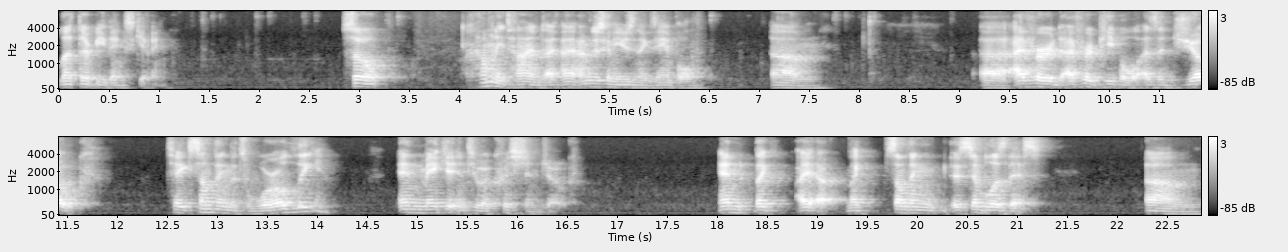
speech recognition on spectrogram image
let there be thanksgiving. So how many times I, I, i'm just going to use an example um, uh, I've heard I've heard people as a joke take something that's worldly and make it into a Christian joke. And like I uh, like something as simple as this. Um,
